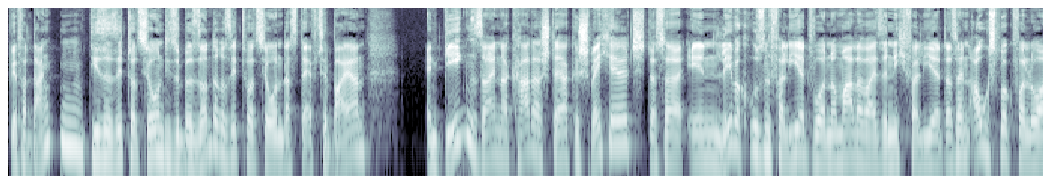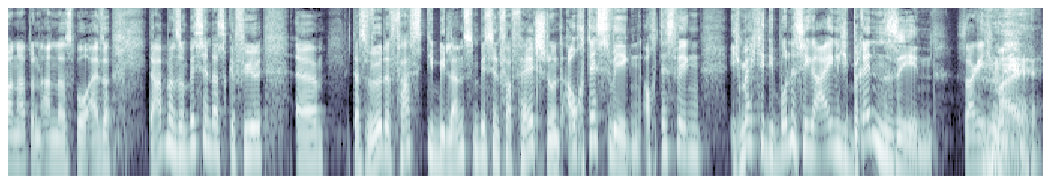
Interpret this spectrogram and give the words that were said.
wir verdanken diese Situation, diese besondere Situation, dass der FC Bayern entgegen seiner Kaderstärke schwächelt, dass er in Leverkusen verliert, wo er normalerweise nicht verliert, dass er in Augsburg verloren hat und anderswo. Also da hat man so ein bisschen das Gefühl, äh, das würde fast die Bilanz ein bisschen verfälschen. Und auch deswegen, auch deswegen, ich möchte die Bundesliga eigentlich brennen sehen, sage ich mal.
